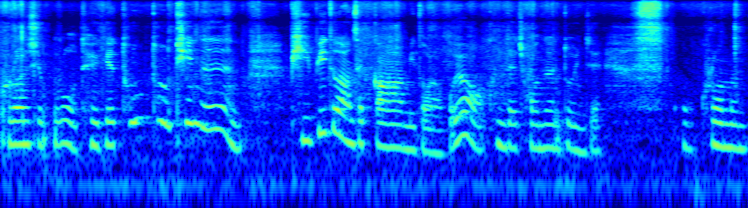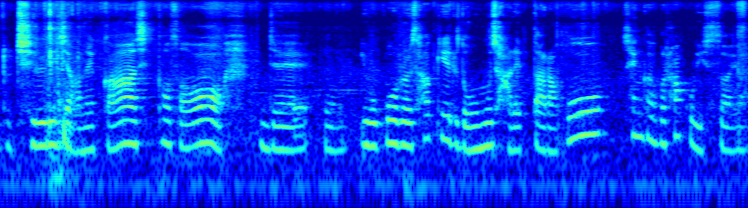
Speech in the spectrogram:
그런 식으로 되게 통통 튀는 비비드한 색감이더라고요. 근데 저는 또 이제 어, 그러면 또 질리지 않을까 싶어서 이제 어, 요거를 사기를 너무 잘했다라고 생각을 하고 있어요.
